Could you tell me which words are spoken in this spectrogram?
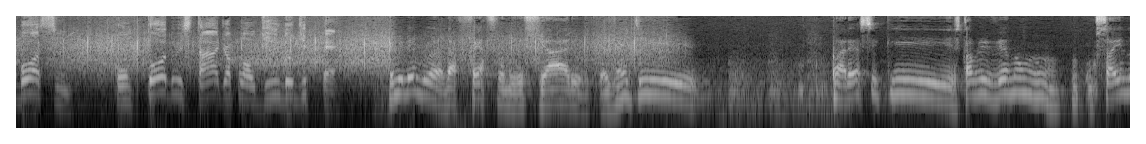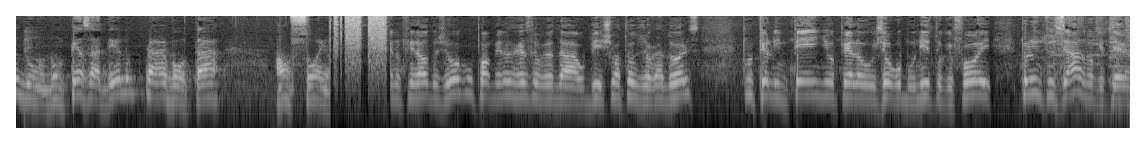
Acabou assim, com todo o estádio aplaudindo de pé. Eu me lembro da festa no vestiário. A gente parece que estava vivendo um, saindo de um, de um pesadelo para voltar a um sonho. No final do jogo, o Palmeiras resolveu dar o bicho a todos os jogadores, por- pelo empenho, pelo jogo bonito que foi, pelo entusiasmo que teve.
